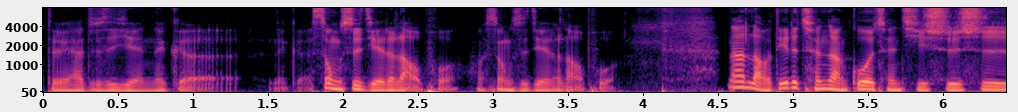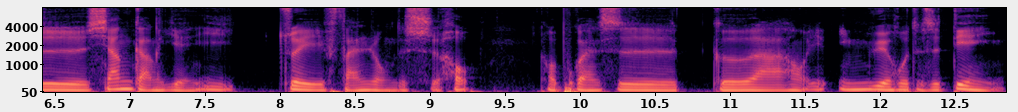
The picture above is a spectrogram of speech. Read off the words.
对他就是演那个那个宋世杰的老婆，宋世杰的老婆。那老爹的成长过程其实是香港演艺最繁荣的时候哦，不管是歌啊、音乐或者是电影。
